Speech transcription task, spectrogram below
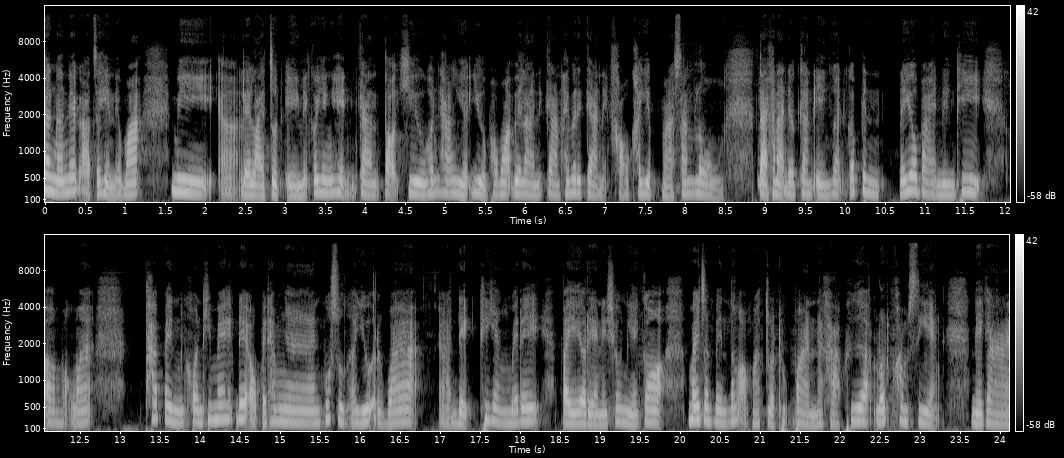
ดังนั้นเนี่ยก็อาจจะเห็นได้ว่ามีหลาย ๆ จุดเองเนี่ยก็ยังเห็นการต่อคิวค่อนข้างเยอะอยู่ เพราะว่าเวลาในการให้บริการเนี่ยเขาขยับมาสั้นลง แต่ขณะเดียวกันเองก็เป็นนโยบายหนึ่งที่บอกว่า ถ้าเป็นคนที่ไม่ได้ออกไปทำงาน ผู้สูงอายุหรือว่าเด็กที่ยังไม่ได้ไปเรียนในช่วงนี้ก็ไม่จำเป็นต้องออกมาตรวจทุกวันนะคะ เพื่อลดความเสี่ยงในการ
